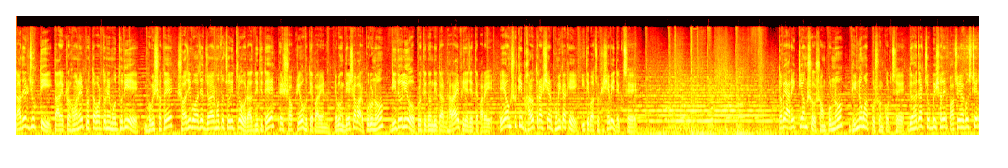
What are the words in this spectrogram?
তাদের যুক্তি, তারেক রহমানের প্রত্যাবর্তনের মধ্য দিয়ে ভবিষ্যতে সজীব ওয়াজেদ জয়ের মতো চরিত্র রাজনীতিতে ফের সক্রিয় হতে পারেন এবং দেশ আবার পুরনো, দ্বিদলীয় প্রতিদ্বন্দ্বিতার ধারায় ফিরে যেতে পারে। এই অংশটি ভারত রাশিয়ার ভূমিকাকে ইতিবাচক হিসেবেই দেখছে। তবে আরেকটি অংশ সম্পূর্ণ ভিন্ন মত পোষণ করছে। দু হাজার চব্বিশ সালের পাঁচই আগস্টের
